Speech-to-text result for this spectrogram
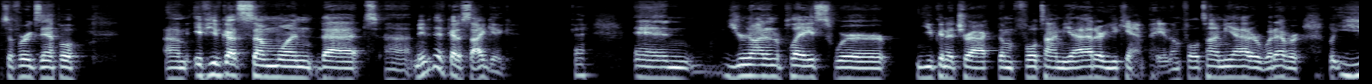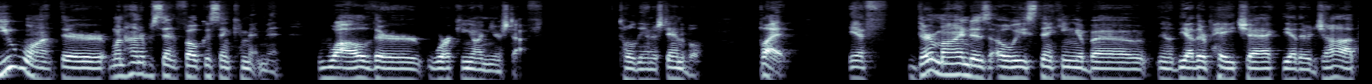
So, for example, um, if you've got someone that uh, maybe they've got a side gig, okay, and you're not in a place where you can attract them full time yet, or you can't pay them full time yet, or whatever. But you want their 100% focus and commitment while they're working on your stuff. Totally understandable. But if their mind is always thinking about you know the other paycheck, the other job,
